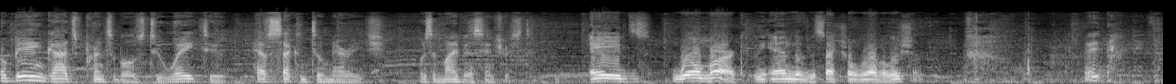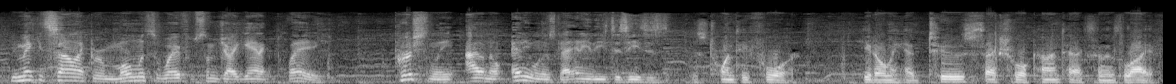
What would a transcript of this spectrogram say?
Obeying God's principles to wait to have sex until marriage was in my best interest. AIDS will mark the end of the sexual revolution. Hey, you make it sound like we're moments away from some gigantic plague. Personally, I don't know anyone who's got any of these diseases. He was 24. He'd only had two sexual contacts in his life.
